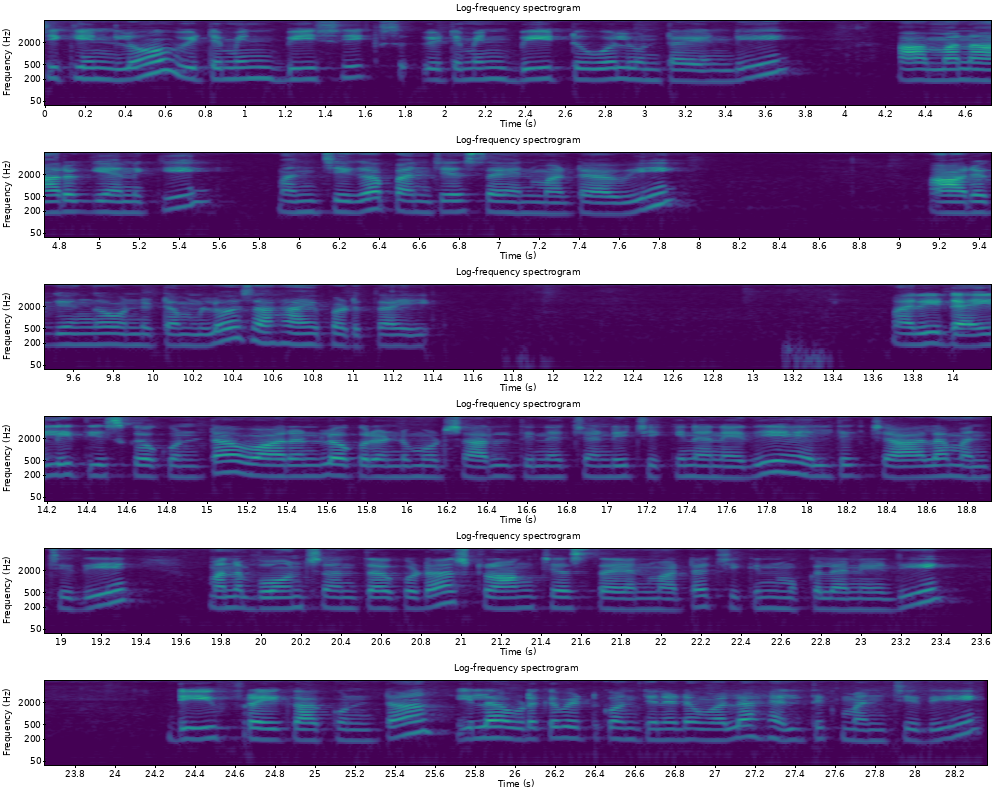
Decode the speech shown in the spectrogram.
చికెన్లో vitamin B six vitamin B twelve ఉంటాయండి. మన ఆరోగ్యానికి మంచిగా పనిచేస్తాయి అవి. ఆరోగ్యంగా ఉండటంలో సహాయపడతాయి. మరి డైలీ తీసుకోకుండా వారంలో ఒక రెండు మూడు సార్లు తినచ్చండి. చికెన్ అనేది హెల్త్కి చాలా మంచిది. మన బోన్స్ అంతా కూడా స్ట్రాంగ్ చేస్తాయి అన్నమాట చికెన్ ముక్కలు అనేది. డీప్ ఫ్రై కాకుండా ఇలా ఉడకబెట్టుకొని తినడం వల్ల హెల్త్కి మంచిది.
